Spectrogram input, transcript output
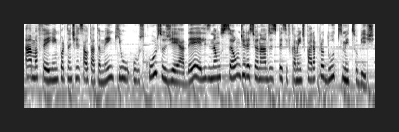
Ah, Mafei, é importante ressaltar também que o, os cursos de EAD, eles não são direcionados especificamente para produtos Mitsubishi.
